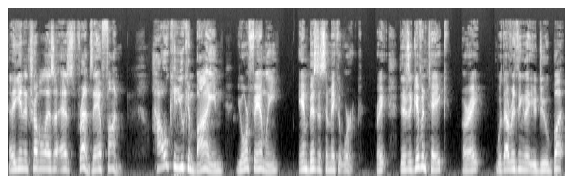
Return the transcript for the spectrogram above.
and they get into trouble as as friends. They have fun. How can you combine your family and business and make it work? Right? There's a give and take. All right, with everything that you do, but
